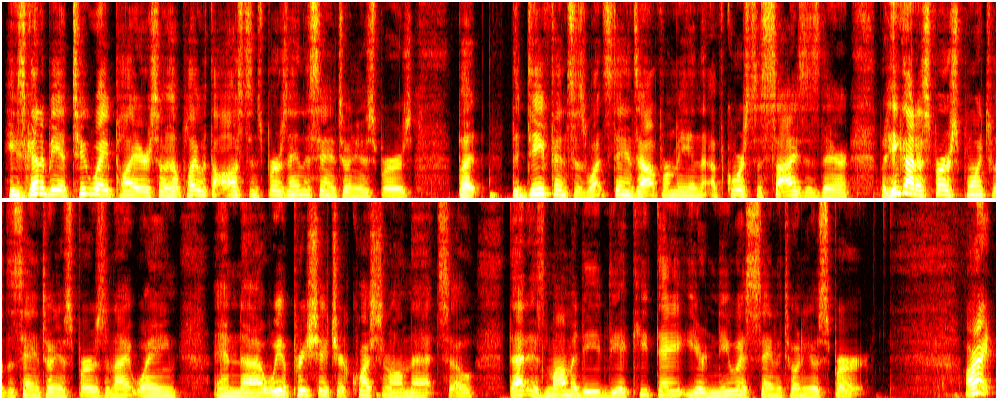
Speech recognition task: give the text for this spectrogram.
He's going to be a two way player, so he'll play with the Austin Spurs and the San Antonio Spurs. But the defense is what stands out for me, and of course the size is there. But he got his first points with the San Antonio Spurs tonight, Wayne, and uh, we appreciate your question on that. So that is Mamadi Diakite, your newest San Antonio Spur. All right,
